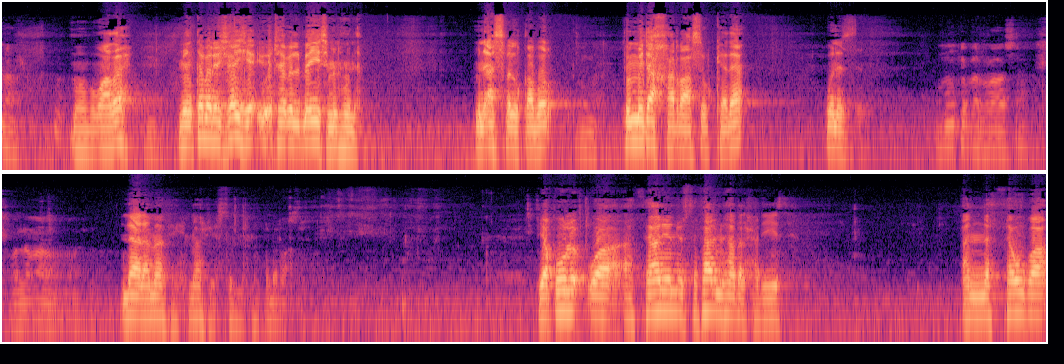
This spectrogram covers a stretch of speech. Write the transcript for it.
نعم. واضح؟ من قبل رجليه يؤتى بالميت من هنا من أسفل القبر. ثم يدخل رأسه كذا ونزل. ومن قبل رأسه ولا ما لا لا ما فيه ما فيه سنة من قبل رأسه. يقول وثانيا يستفاد من هذا الحديث أن الثوب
